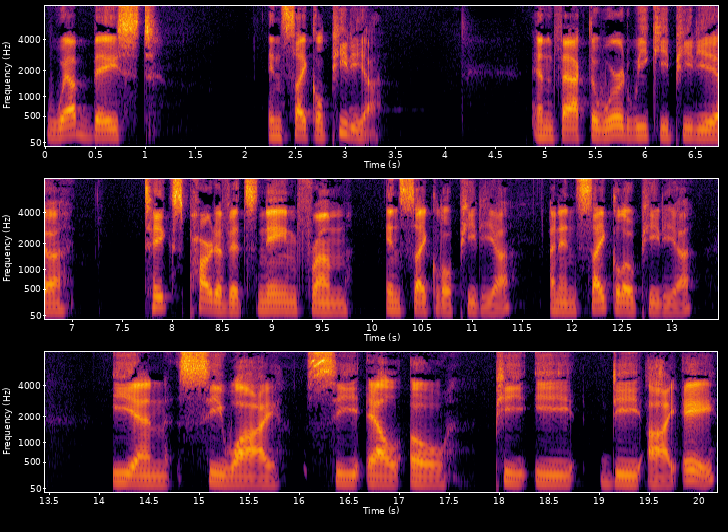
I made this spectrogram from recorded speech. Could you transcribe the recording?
web based encyclopedia. And in fact, the word Wikipedia takes part of its name from encyclopedia, an encyclopedia, E N C Y C L O P E D I A,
